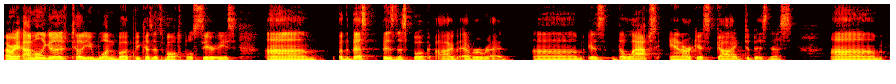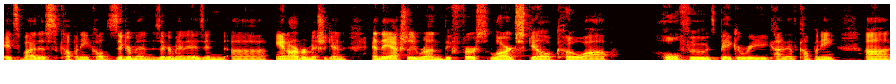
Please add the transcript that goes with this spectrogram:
All right, I'm only going to tell you one book because it's multiple series. Um, but the best business book I've ever read um, is The Lapsed Anarchist Guide to Business. Um, it's by this company called Zingerman. Zingerman is in uh, Ann Arbor, Michigan, and they actually run the first large scale co op Whole Foods bakery kind of company. Uh,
